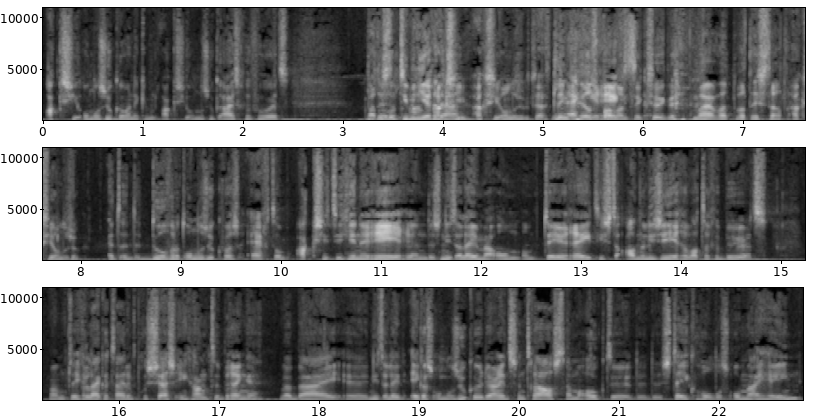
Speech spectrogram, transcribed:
actieonderzoeker, want ik heb een actieonderzoek uitgevoerd. Wat is op die manier actie, gedaan? Actieonderzoek, dat klinkt heel spannend. Ik, maar wat, wat is dat, actieonderzoek? Het, het, doel van het onderzoek was echt om actie te genereren. Dus niet alleen maar om, om theoretisch te analyseren wat er gebeurt, maar om tegelijkertijd een proces in gang te brengen. Waarbij uh, niet alleen ik als onderzoeker daarin centraal sta, maar ook de, de, de stakeholders om mij heen.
